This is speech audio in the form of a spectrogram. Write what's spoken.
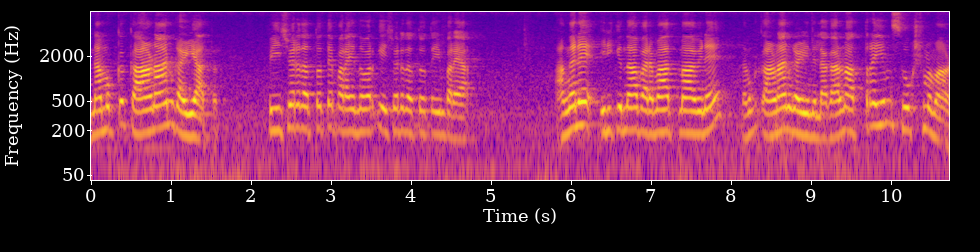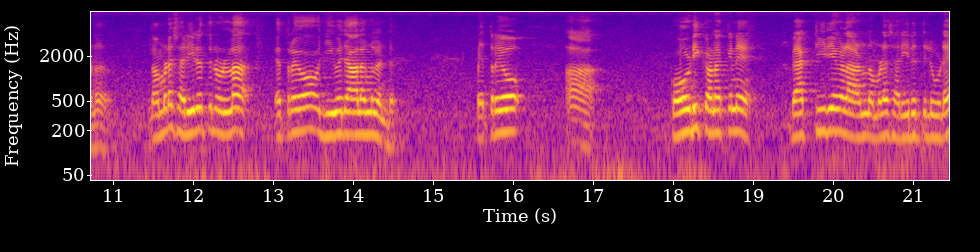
നമുക്ക് കാണാൻ കഴിയാത്തത്. ഇപ്പം ഈശ്വര തത്വത്തെ പറയുന്നവർക്ക് ഈശ്വര തത്വത്തെയും പറയാം. അങ്ങനെ ഇരിക്കുന്ന പരമാത്മാവിനെ നമുക്ക് കാണാൻ കഴിയുന്നില്ല. കാരണം അത്രയും സൂക്ഷ്മമാണ്. നമ്മുടെ ശരീരത്തിലുള്ള എത്രയോ ജീവജാലങ്ങളുണ്ട്. എത്രയോ കോടിക്കണക്കിന് ബാക്ടീരിയകളാണ് നമ്മുടെ ശരീരത്തിലൂടെ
